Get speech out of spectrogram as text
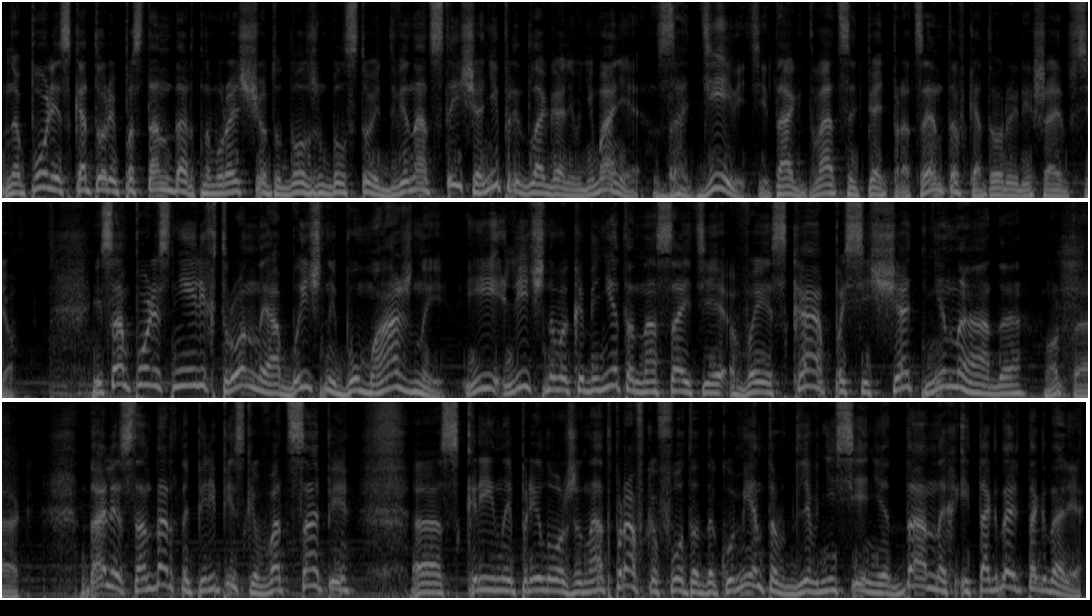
Но полис, который по стандартному расчету должен был стоить 12 тысяч, они предлагали, внимание, за 9. Итак, 25%, которые решают все. И сам полис не электронный, а обычный, бумажный. И личного кабинета на сайте ВСК посещать не надо. Вот так. Далее стандартная переписка в WhatsApp, э, скрины приложены, отправка фото документов для внесения данных и так далее, так далее.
